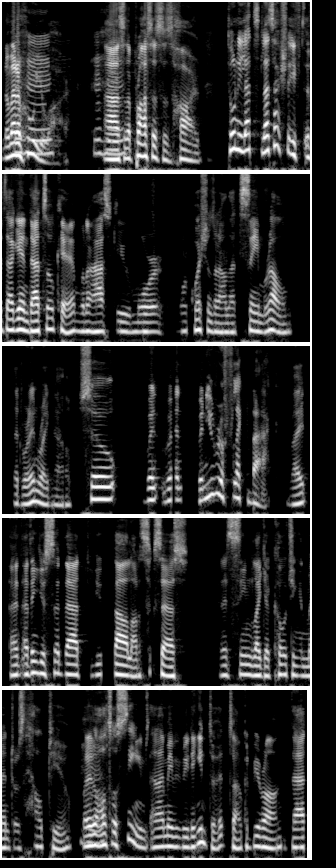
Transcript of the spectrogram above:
no matter mm-hmm. who you mm-hmm. are. Mm-hmm. Uh, so the process is hard. Toni, let's let's actually, if, if again that's okay, I'm going to ask you more more questions around that same realm that we're in right now. So when when when you reflect back, right? I, I think you said that you saw a lot of success, and it seemed like your coaching and mentors helped you. But mm-hmm. it also seems, and I may be reading into it, so I could be wrong, that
